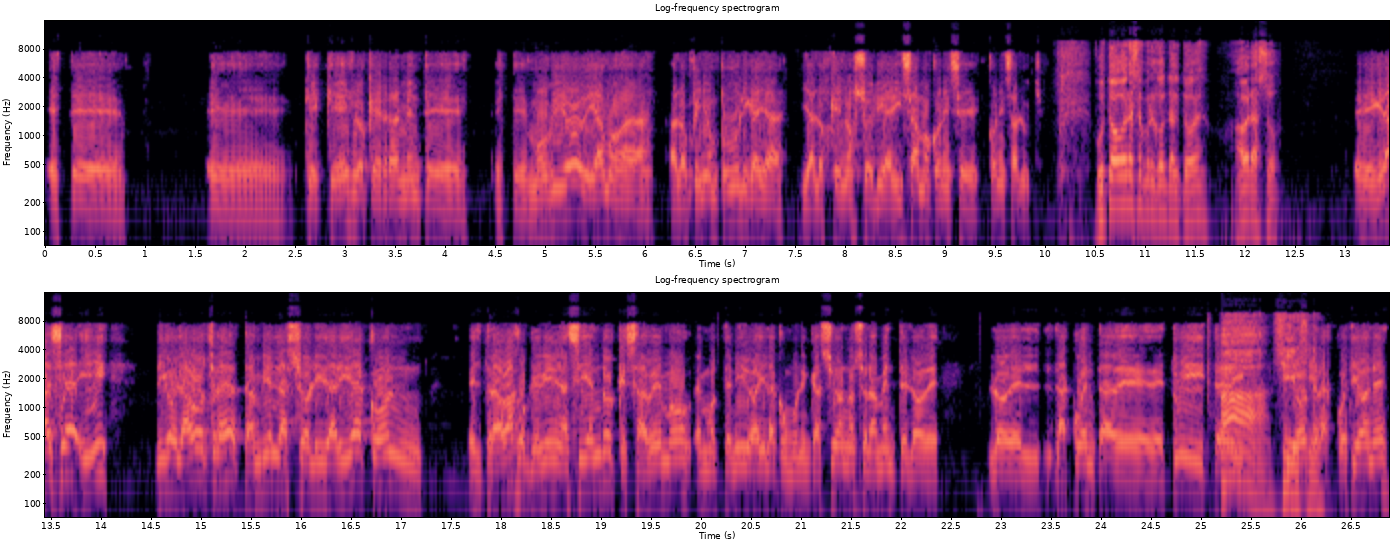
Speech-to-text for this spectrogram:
este, eh, que, es lo que realmente este, movió, digamos, a, la opinión pública y a, y a, los que nos solidarizamos con ese con esa lucha. Gustavo, gracias por el contacto, ¿eh? Abrazo. Eh, gracias y digo la otra, también la solidaridad con el trabajo que vienen haciendo, que sabemos, hemos tenido ahí la comunicación, no solamente lo de lo de la cuenta de, Twitter y, ah, otras cuestiones,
